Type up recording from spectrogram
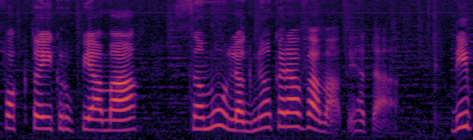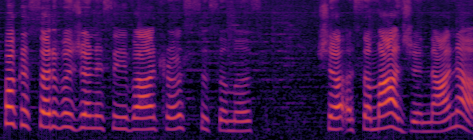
ફક્ત એક રૂપિયામાં સમૂહ લગ્ન કરાવવામાં આવ્યા હતા. દીપક સર્વજન સેવા ટ્રસ્ટ સમસ્ત સમાજ નાના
